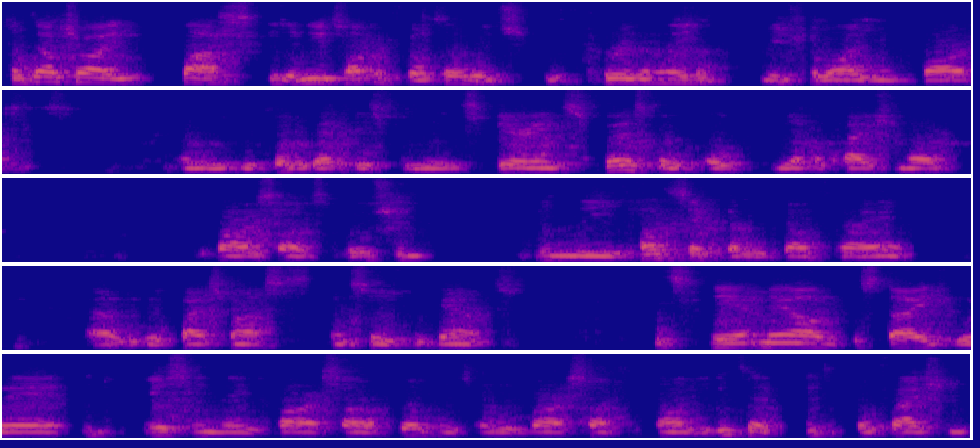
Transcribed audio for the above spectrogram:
So Deltri Plus is a new type of filter which is provenly neutralizing viruses. And we, talk about this from the experience first of, of the application of virucide solution in the health sector with Deltri uh, with their face masks and surgical gowns. It's now at the stage where introducing these virucidal filters or the virucide technology into, into filtration,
